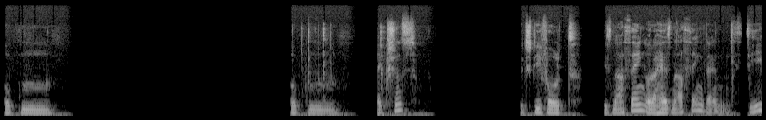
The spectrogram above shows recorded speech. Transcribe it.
open open actions which default is nothing or has nothing then C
